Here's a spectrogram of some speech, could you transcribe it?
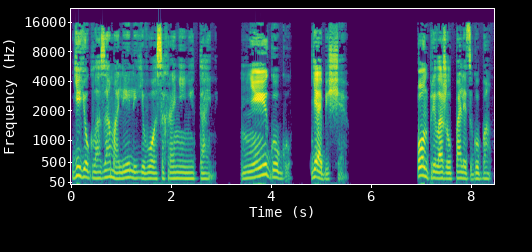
ее глаза молели его о сохранении тайны. «Не гугу, я обещаю». Он приложил палец к губам.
